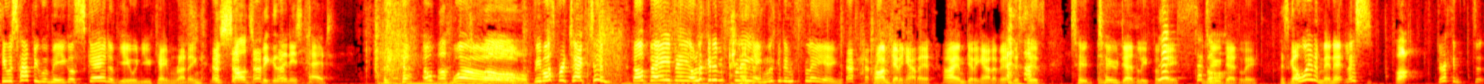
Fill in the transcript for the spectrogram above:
he was happy with me. He got scared of you when you came running. His sword's bigger than his head. Oh, whoa. whoa. We must protect him. Oh, baby. Oh, look at him fleeing. look at him fleeing. right, I'm getting out of here. I am getting out of here. This is too too deadly for me. Let's Too go. deadly. Let's go. Oh, wait a minute. Let's. What? Do you reckon? th-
